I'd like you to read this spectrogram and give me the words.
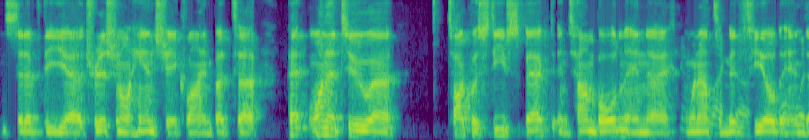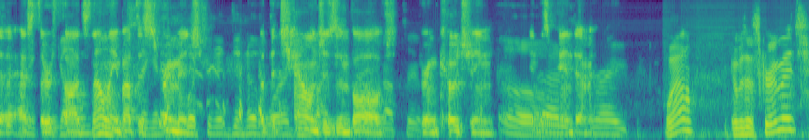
instead of the uh, traditional handshake line. But uh, wanted to uh, talk with Steve Specht and Tom Bolden and uh, went out to midfield and uh, asked their thoughts not only about the scrimmage, but the challenges involved during coaching in oh, this pandemic. Well, it was a scrimmage,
